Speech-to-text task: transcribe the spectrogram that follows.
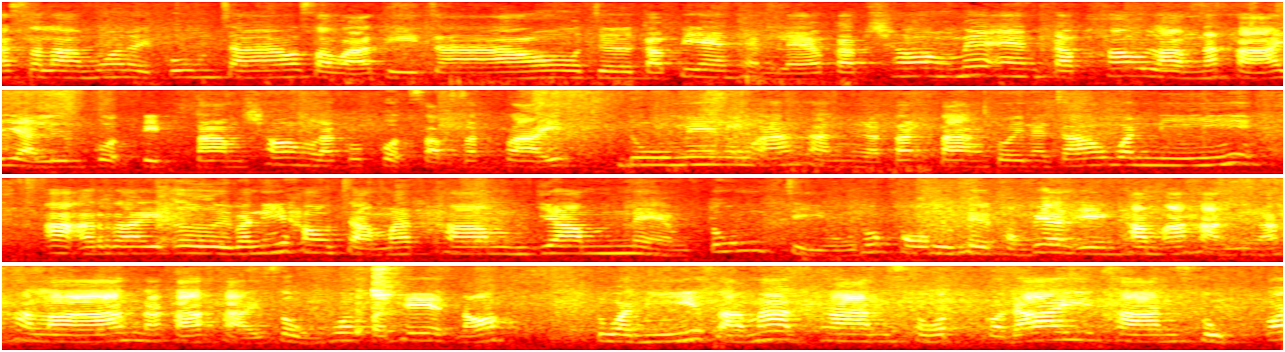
อัสสลามุอะลัยกุมเจ้า สวัสดีเจ้า เจอกับพี่แอนแถมแล้วกับช่องแม่แอนกับข้าวลำนะคะ อย่าลืมกดติดตามช่องแล้วก็กด subscribe ดูเมนูอาหารเหนือต่างๆ ตัวนะเจ้าวันนี้ อะไรเอ่ยวันนี้เราจะมาทำยำแหนมตุ้มจิ๋วทุกคนคือเพจของพี่แอนเองทำอาหารเหนือฮาลาลนะคะ ขายส่งทั่วประเทศเนาะตัวนี้สามารถทานสดก็ได้ทานสุกก็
